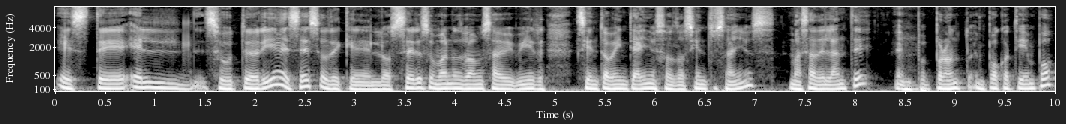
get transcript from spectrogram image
Este, él, su teoría es eso, de que los seres humanos vamos a vivir 120 años o 200 años más adelante. En, pronto, en poco tiempo,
